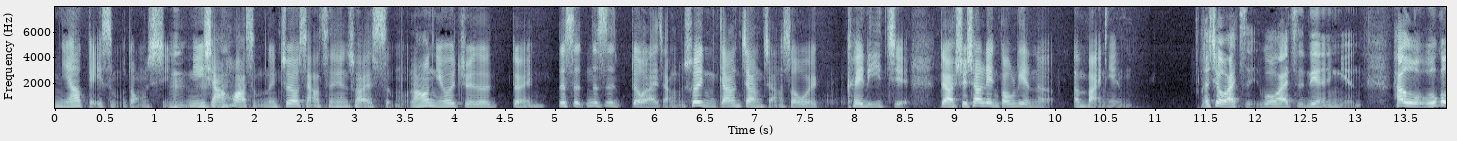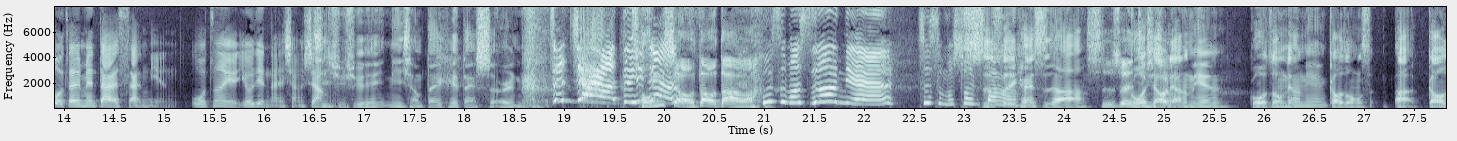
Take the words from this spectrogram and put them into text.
你要给什么东西？嗯、你想要画什么？你最后想要呈现出来什么？然后你会觉得，对，那是那是对我来讲。所以你刚刚这样讲的时候，我也可以理解。对啊，学校练功练了 N 百年，而且我还只我还只练一年。还有我，如果我在那边待了三年，我真的也有点难想象。戏曲学院你想待可以待十二年，真假？等一下，从小到大吗？为什么十二年？这什么算法？十岁开始啊，十岁国小两年，国中两年，高中啊高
